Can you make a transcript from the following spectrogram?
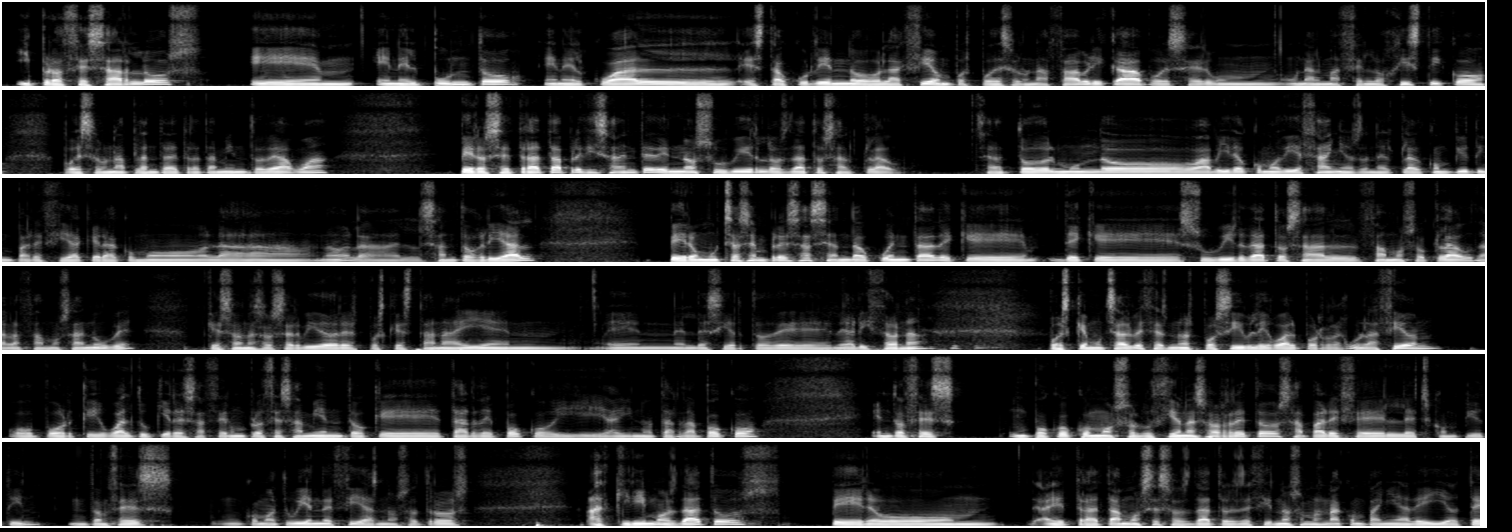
y procesarlos em, en el punto en el cual está ocurriendo la acción. Pues puede ser una fábrica, puede ser un, un almacén logístico, puede ser una planta de tratamiento de agua, pero se trata precisamente de no subir los datos al cloud. O sea, todo el mundo, ha habido como 10 años donde el cloud computing parecía que era como la, ¿no? la, el santo grial pero muchas empresas se han dado cuenta de que, de que subir datos al famoso cloud, a la famosa nube, que son esos servidores pues, que están ahí en, el desierto de, Arizona, pues que muchas veces no es posible igual por regulación o porque igual tú quieres hacer un procesamiento que tarde poco y ahí no tarda poco. Entonces, un poco como soluciona esos retos aparece el Edge Computing. Entonces, como tú bien decías, nosotros adquirimos datos, pero eh, tratamos esos datos, es decir, no somos una compañía de IoT,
